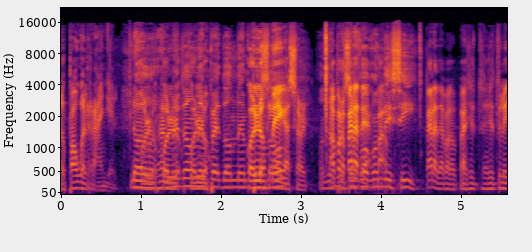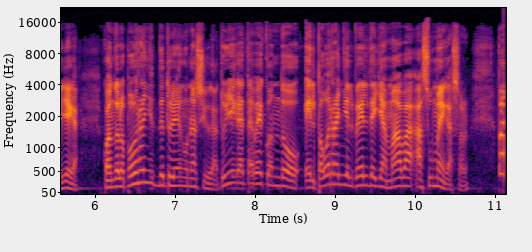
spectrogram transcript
Los Power Rangers. No, Con no, lo- con realmente lo- con donde, los- empe- donde con los empezó- Megazord. donde Ah, pero empezó espérate, con pa- DC. Espérate, para, para, si, si tú le llegas. Cuando los Power Rangers destruían una ciudad, tú llegaste a ver cuando el Power Ranger verde llamaba a su Megazord. Pa,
